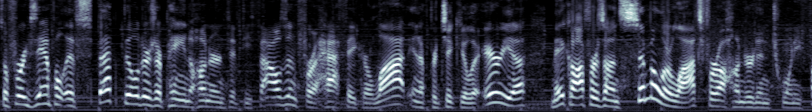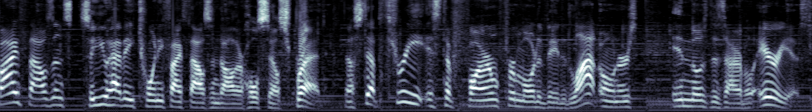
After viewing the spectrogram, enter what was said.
So for example, if spec builders are paying 150,000 for a half acre lot in a particular area, make offers on similar lots for 125,000 so you have a $25,000 wholesale spread. Now step 3 is to farm for motivated lot owners in those desirable areas.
